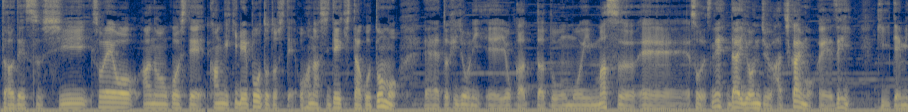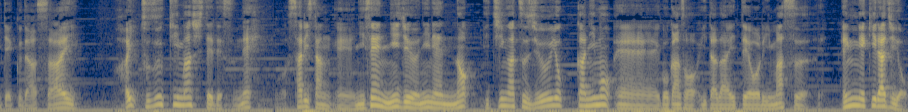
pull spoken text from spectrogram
たですし、それを、あの、こうして感激レポートとしてお話しできたことも、えっ、と、非常に良、えーかったと思います。えーそうですね。第48回も、えーぜひ聞いてみてください。はい、続きましてですね。サリさん、えー2022年の1月14日にも、えーご感想いただいております。演劇ラジオ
